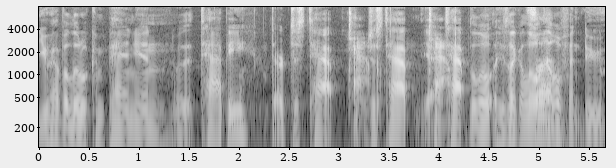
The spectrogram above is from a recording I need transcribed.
You have a little companion. Was it Tappy or just Tap? Tap. Just Tap. Yeah, Tap. Tap. the little. He's like a little So- elephant dude.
